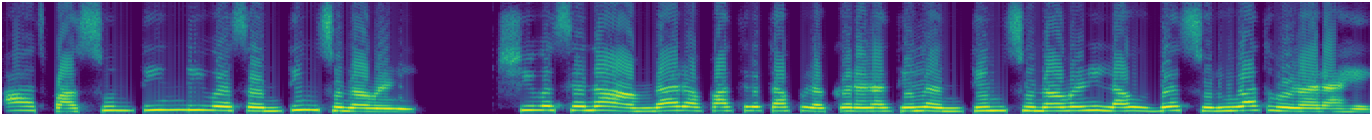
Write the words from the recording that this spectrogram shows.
आजपासून तीन दिवस अंतिम सुनावणी. शिवसेना आमदार अपात्रता प्रकरणातील अंतिम सुनावणीला उद्या सुरुवात होणार आहे.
